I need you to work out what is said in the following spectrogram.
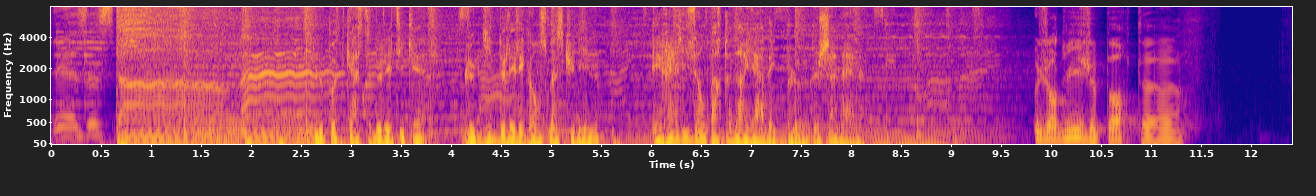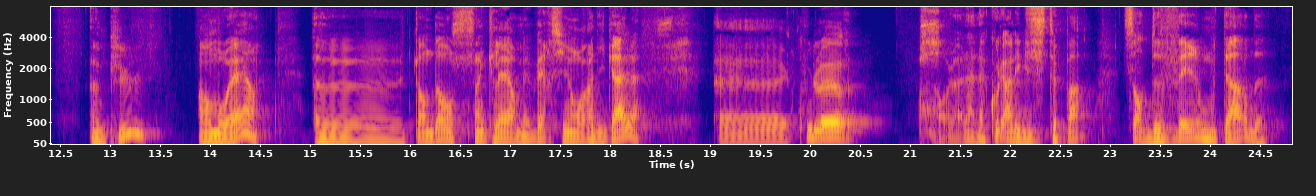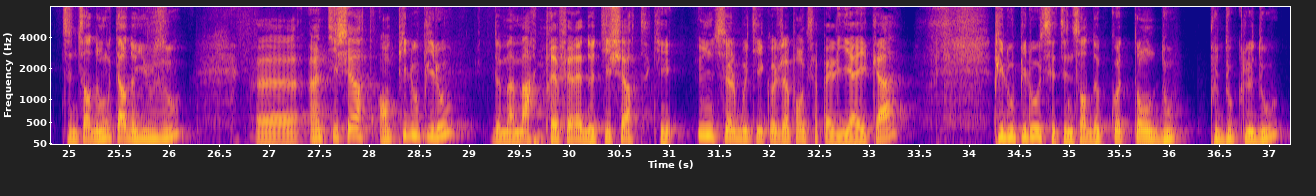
Le podcast de l'étiquette, le guide de l'élégance masculine, est réalisé en partenariat avec Bleu de Chanel. Aujourd'hui, je porte euh, un pull en mohair, euh, tendance Sinclair, mais version radicale. Euh, couleur, oh là là, la couleur, elle n'existe pas. Une sorte de vert moutarde. C'est une sorte de moutarde yuzu. Euh, un t-shirt en pilou pilou de ma marque préférée de t-shirt, qui est une seule boutique au Japon qui s'appelle Yaeka. Pilou pilou, c'est une sorte de coton doux, plus doux que le doux.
